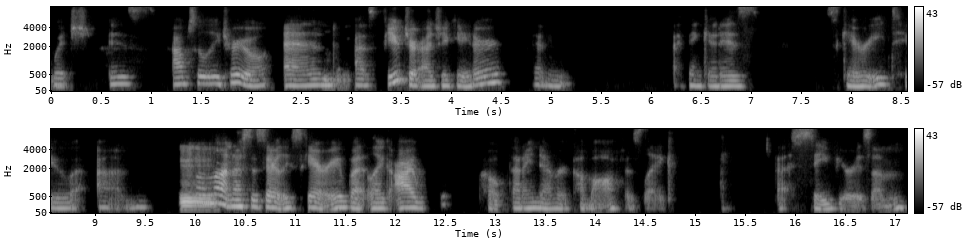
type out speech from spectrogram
which is absolutely true. And Mhm. as future educator and I think it is scary to um well, mhm. not necessarily scary, but like I hope that I never come off as like that saviorism.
